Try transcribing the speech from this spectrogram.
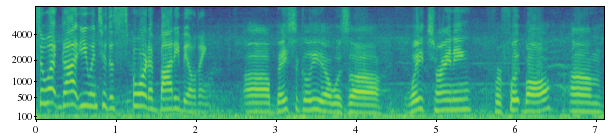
So, what got you into the sport of bodybuilding? Uh, basically, I was uh, weight training for football. Um,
